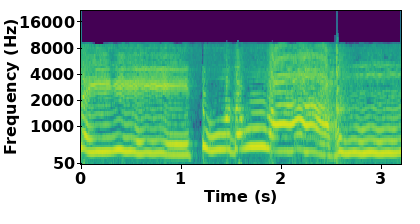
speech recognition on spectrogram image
泪肚都啊红，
